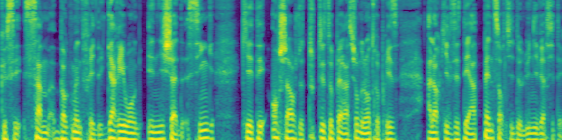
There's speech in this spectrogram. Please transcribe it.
que c'est Sam Bankman-Fried, Gary Wang et Nishad Singh qui étaient en charge de toutes les opérations de l'entreprise alors qu'ils étaient à peine sortis de l'université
